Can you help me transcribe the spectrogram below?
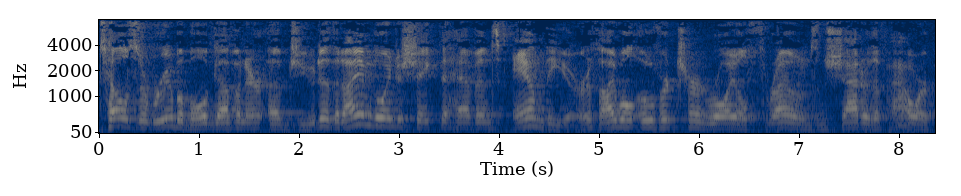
Tell Zerubbabel, governor of Judah, that I am going to shake the heavens and the earth. I will overturn royal thrones and shatter the power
